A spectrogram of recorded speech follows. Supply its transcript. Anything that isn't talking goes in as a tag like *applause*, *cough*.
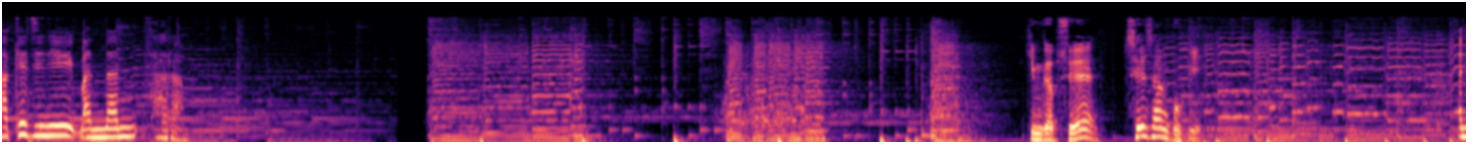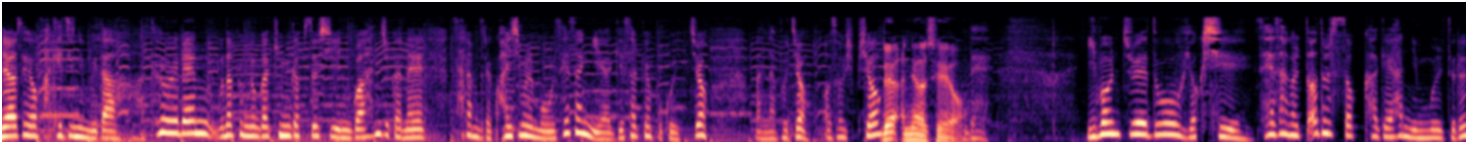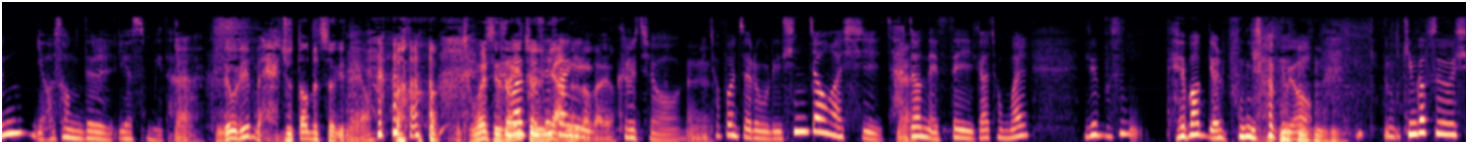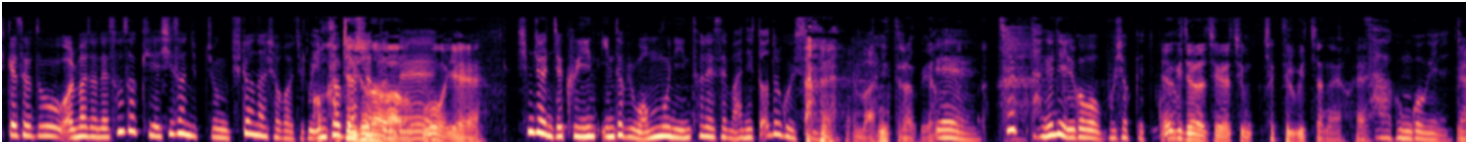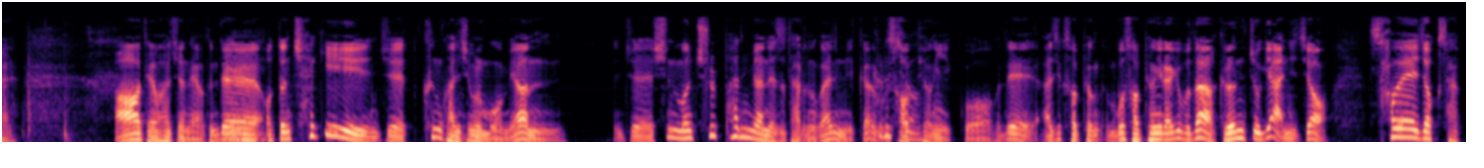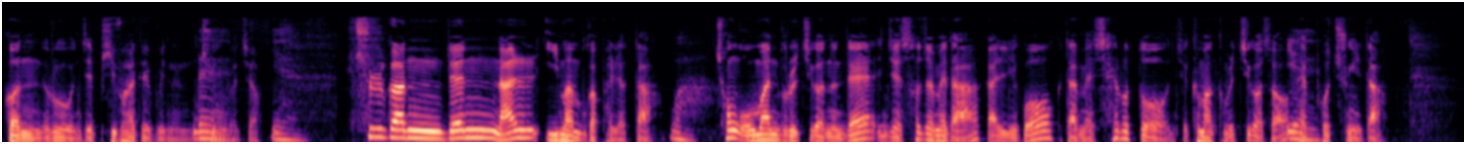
박혜진이 만난 사람. 김갑수의 세상 보기. 안녕하세요. 박혜진입니다. 토요일엔 문화평론가 김갑수 시인과 한 주간의 사람들의 관심을 모은 세상 이야기 살펴보고 있죠. 만나보죠. 어서 오십시오. 네, 안녕하세요. 네. 이번 주에도 역시 세상을 떠들썩하게 한 인물들은 여성들이었습니다. 네. 근데 우리 매주 떠들썩이네요. *laughs* 정말 세상이 조용히 세상이, 안 흘러가요. 그렇죠. 네. 첫 번째로 우리 신정아 씨 자전 네. 에세이가 정말 이게 무슨 대박 열풍이라고요. *laughs* 김갑수 씨께서도 얼마 전에 손석희의 시선 집중 출연하셔가지고 아, 인터뷰하셨던데. 예. 심지어 이제 그 인, 터뷰 원문이 인터넷에 많이 떠들고 있습니다. *laughs* 많이 있더라고요. 예. 책 당연히 읽어 보셨겠고. 여기 제가, 제가 지금 책 들고 있잖아요. 예. 4001. 예. 아, 대화잖아요. 근데 예. 어떤 책이 이제 큰 관심을 모으면 이제 신문 출판면에서 다루는 거 아닙니까? 그렇죠. 서평이 있고. 근데 음. 아직 서평, 뭐 서평이라기보다 그런 쪽이 아니죠. 사회적 사건으로 이제 비화되고 있는 네. 중인 거죠. 예. 출간된 날 2만 부가 팔렸다. 와. 총 5만 부를 찍었는데 이제 서점에다 깔리고 그다음에 새로 또 이제 그만큼을 찍어서 예. 배포 중이다.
